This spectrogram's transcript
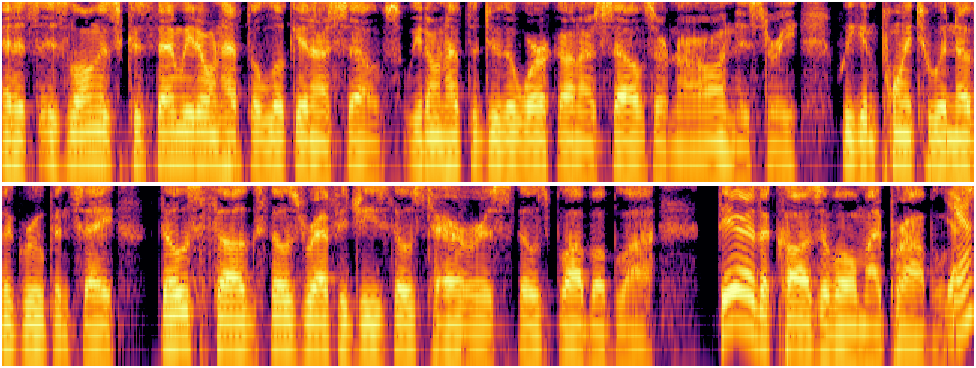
and it's as long as because then we don't have to look in ourselves, we don't have to do the work on ourselves or in our own history. We can point to another group and say those thugs, those refugees, those terrorists, those blah blah blah, they're the cause of all my problems. Yeah.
